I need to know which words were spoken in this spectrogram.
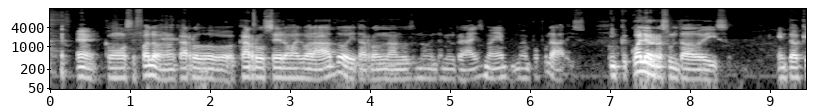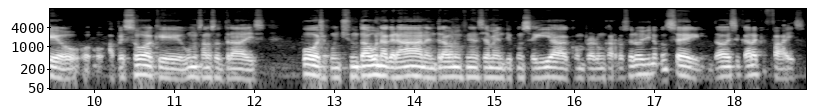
É, como você falou, não? Carro, carro zero mais barato e está rondando os 90 mil reais, não é, não é popular isso. E qual é o resultado disso? Então, que a pessoa que uns anos atrás poxa, juntava uma grana, entrava num financiamento e conseguia comprar um carro zero, hoje não consegue. Então, esse cara que faz?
